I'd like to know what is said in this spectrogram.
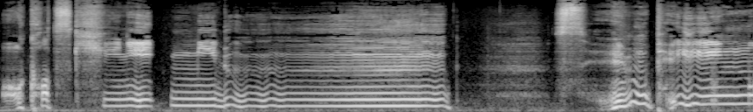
暁に見る。先兵の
